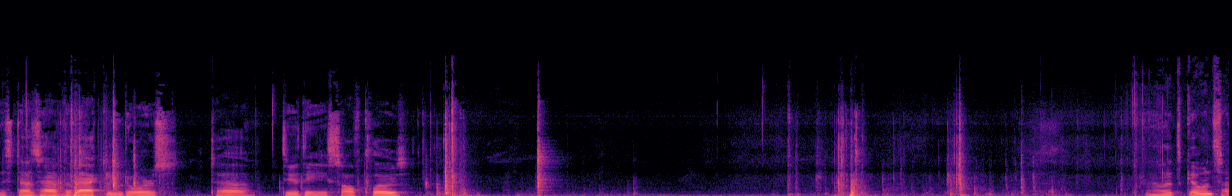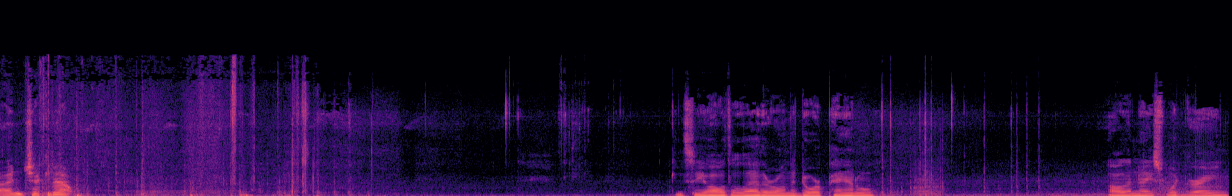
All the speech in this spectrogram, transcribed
This does have the vacuum doors to do the soft close. Let's go inside and check it out. You can see all the leather on the door panel. All the nice wood grain.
